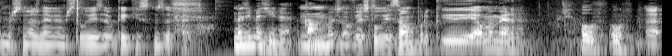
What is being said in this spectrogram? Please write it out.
Mas se nós nem vemos televisão, o que é que isso nos afeta? Mas imagina, Hum, calma, Mas não vês televisão porque é uma merda. ouve, ouve. Ah,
